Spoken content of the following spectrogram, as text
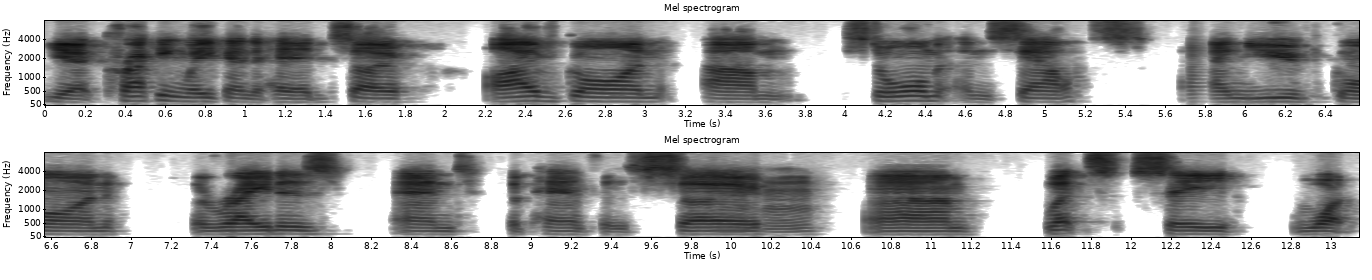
yeah, cracking weekend ahead. So I've gone um, Storm and Souths, and you've gone the Raiders and the Panthers. So. Mm-hmm. Um, let's see what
